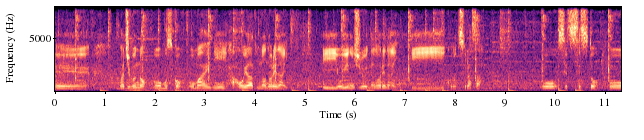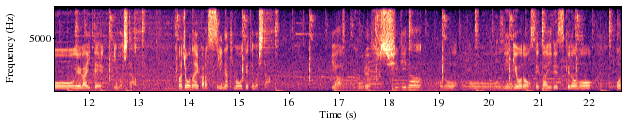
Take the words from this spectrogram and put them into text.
えー、まあ、自分の息子を前に母親だと名乗れないお家の事情に名乗れないこの辛さを切々と描いていました、まあ、場内からすすり泣きも出てました。いやこれ不思議なこの人形の世界ですけども太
